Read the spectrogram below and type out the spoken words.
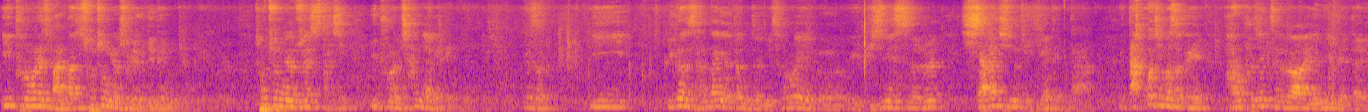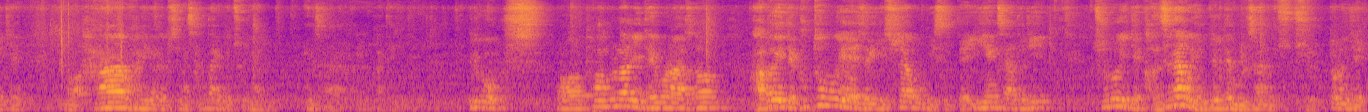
이 프로그램에서 만나서 초청 연수로 연계되는 경우도. 초청 연수에서 다시 이 프로그램에 참여하게 있고 그래서 이 이건 상당히 어떤 저기 서로의 그 비즈니스를 시작할 수 있는 계기가 된다. 딱 꼬집어서 그게 바로 프로젝트가 연결됐다 이렇게 뭐 하나 하긴 어렵지만 상당히 그 중요한 행사가 됩니다. 그리고 어, 통합문란이 되고 나서 과거에 이제 국토부에 저기 수자국이 있을 때 이 행사들이 주로 이제 건설하고 연결된 물산업 수출 또는 이제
